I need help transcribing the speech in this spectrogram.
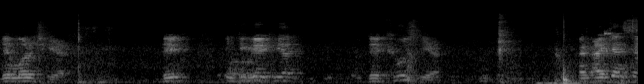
they merge here. They integrate here, they fuse here. And I can say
